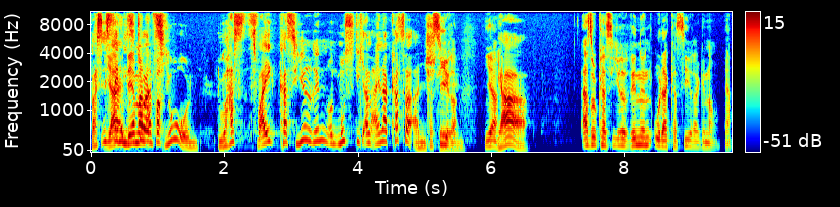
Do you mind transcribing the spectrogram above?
Was ist Ja, denn die Situation? Du hast zwei Kassiererinnen und musst dich an einer Kasse anstellen. Kassierer. Ja. Ja. Also Kassiererinnen oder Kassierer, genau, ja.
